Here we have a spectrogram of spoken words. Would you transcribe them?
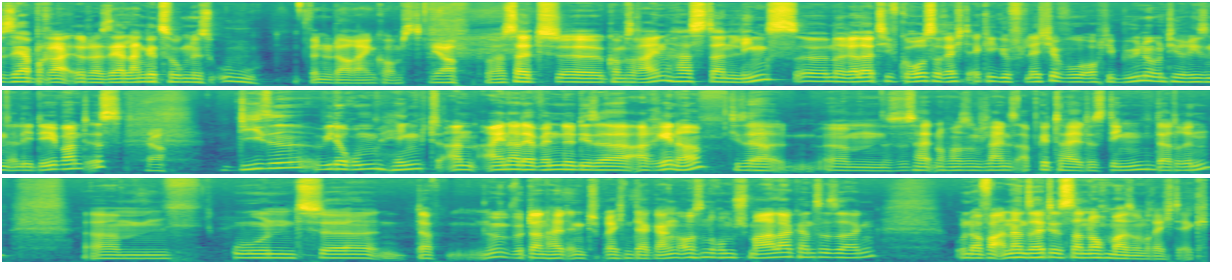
sehr breit oder sehr langgezogenes U, wenn du da reinkommst. Ja. Du hast halt, äh, kommst rein, hast dann links äh, eine relativ große rechteckige Fläche, wo auch die Bühne und die riesen LED-Wand ist. Ja. Diese wiederum hängt an einer der Wände dieser Arena. Dieser, ähm, das ist halt nochmal so ein kleines abgeteiltes Ding da drin. Ähm, und äh, da ne, wird dann halt entsprechend der Gang außenrum schmaler, kannst du sagen. Und auf der anderen Seite ist dann nochmal so ein Rechteck.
